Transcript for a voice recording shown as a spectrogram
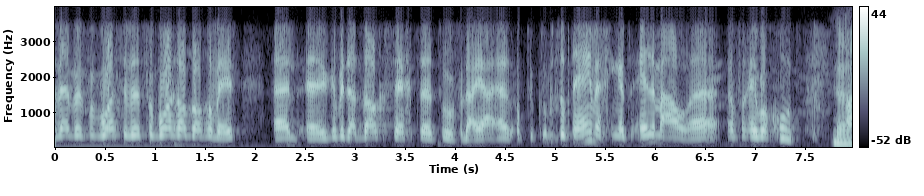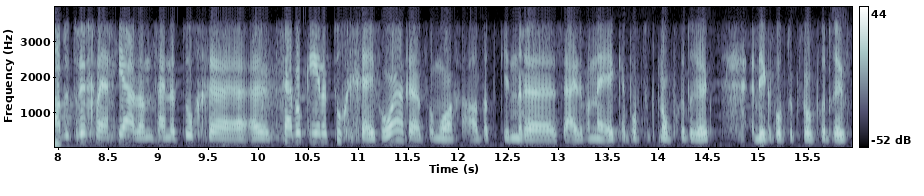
we hebben verborgen, we vanmorgen ook al geweest. En eh, ik heb inderdaad wel gezegd uh, toen van, nou ja, eh, op de, op de heenweg ging het helemaal, eh, helemaal goed. Ja. Maar op de terugweg, ja, dan zijn er toch, ze hebben ook eerder toegegeven hoor, vanmorgen al, dat kinderen zeiden van nee, ik heb op de knop gedrukt en ik heb op de knop gedrukt.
